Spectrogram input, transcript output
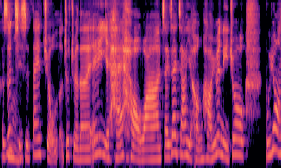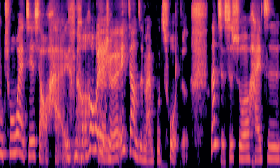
可是其实待久了就觉得，哎，也还好啊。宅在家也很好，因为你就不用出外接小孩，然后我也觉得哎，这样子蛮不错的。那只是说孩子，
